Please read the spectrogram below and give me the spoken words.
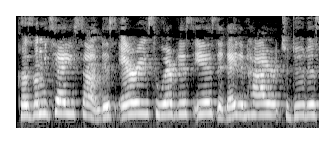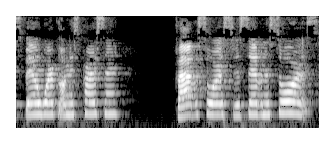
Because let me tell you something. This Aries, whoever this is that they didn't hire to do this spell work on this person, Five of Swords to Seven of Swords,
